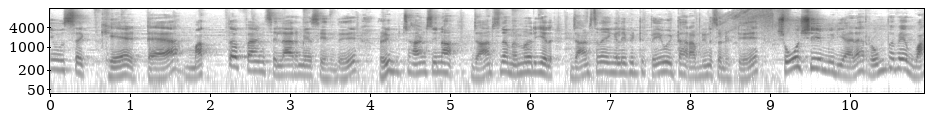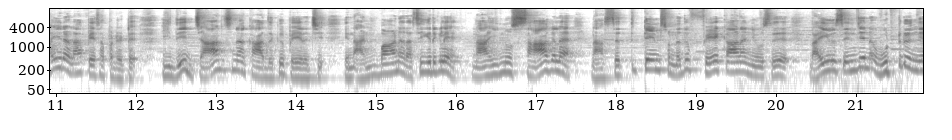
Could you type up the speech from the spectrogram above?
நியூஸை கேட்ட மற்ற ஃபேன்ஸ் எல்லாருமே சேர்ந்து ரிப் ஜான்சினா ஜான்சனா மெமோரியல் ஜான்சனா எங்களை விட்டு போய்விட்டார் அப்படின்னு சொல்லிட்டு சோஷியல் மீடியாவில் ரொம்பவே வைரலாக பேசப்பட்டுட்டு இது ஜான்சனா காதுக்கு போயிருச்சு. என் அன்பான ரசிகர்களே நான் இன்னும் சாகலை. நான் செத்துட்டேன்னு சொன்னது ஃபேக்கான நியூஸு தயவு செஞ்சு என்னை விட்டுருங்க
